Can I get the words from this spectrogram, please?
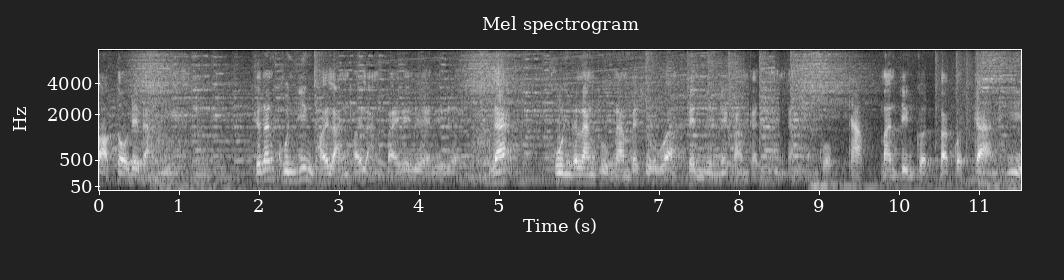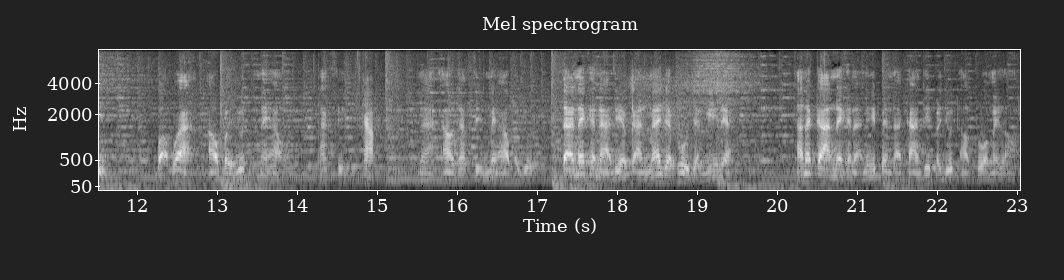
ตอบโต้ได้แบบนี้ไงอืมฉะนั้นคุณยิ่งถอยหลังถอยหลังไปเรื่อยๆเรื่อยๆและ คุณกำลังถูกนำไปสู่ว่าเป็นหนึ่งในความขัดแย้งทางสังคมครับ มันจึงกดปรากฏการณ์ที่บอกว่าเอาประยุทธ์ไม่เอาทักษิณครับนะเอาทักษิณไม่เอาประยุทธ์ แต่ในขณะเดียวกันแม้จะพูดอย่างนี้เนี่ยสถานการณ์ในขณะนี้เป็นสถานการณ์ที่ประยุทธ์เอาตัวไม่รอด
